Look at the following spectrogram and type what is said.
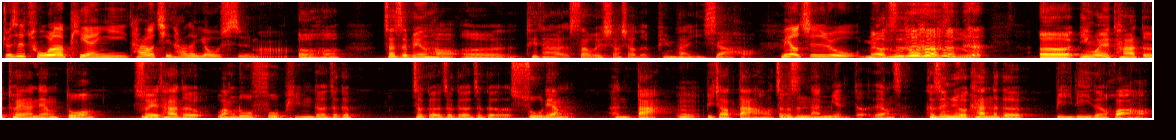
就是除了便宜，它有其他的优势吗？呃呵，在这边哈，呃，替他稍微小小的平反一下哈，没有置入，没有置入，没有置入。呃，因为它的推案量多，所以它的网络复评的这个、这个、这个、这个数量。很大，嗯，比较大哈，这个是难免的这样子。嗯、可是你如果看那个比例的话，哈，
